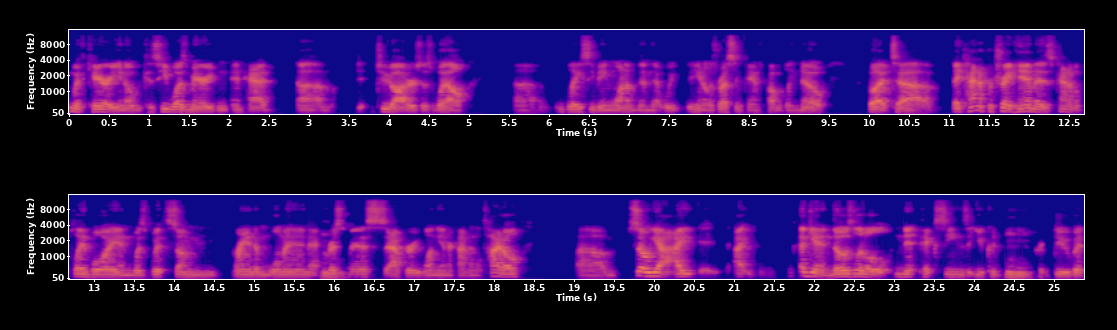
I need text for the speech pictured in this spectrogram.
with Kerry, you know, because he was married and, and had um, d- two daughters as well. Uh, Lacey being one of them that we, you know, as wrestling fans probably know. But uh, they kind of portrayed him as kind of a playboy and was with some random woman at Mhm. Christmas after he won the Intercontinental title. Um, so yeah, I, I again those little nitpick scenes that you could you Mhm. could do, but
